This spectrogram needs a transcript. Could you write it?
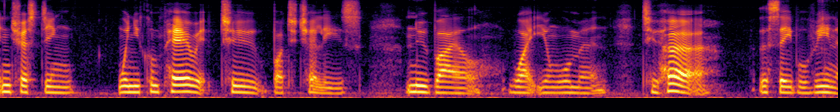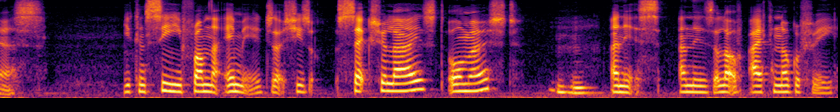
interesting when you compare it to Botticelli's nubile white young woman to her, the sable Venus. You can see from that image that she's sexualized almost mm-hmm. and it's and there's a lot of iconography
